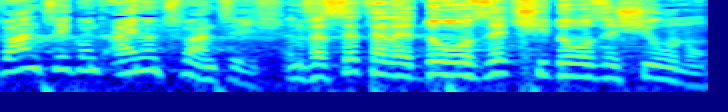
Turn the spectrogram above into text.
20 und 21. în versetele 20 și 21.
